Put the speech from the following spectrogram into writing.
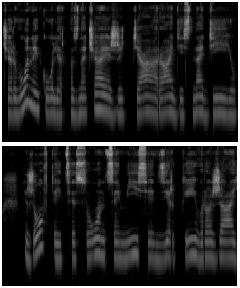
Червоний колір означає життя, радість, надію. Жовтий це сонце, місяць, зірки, врожай.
